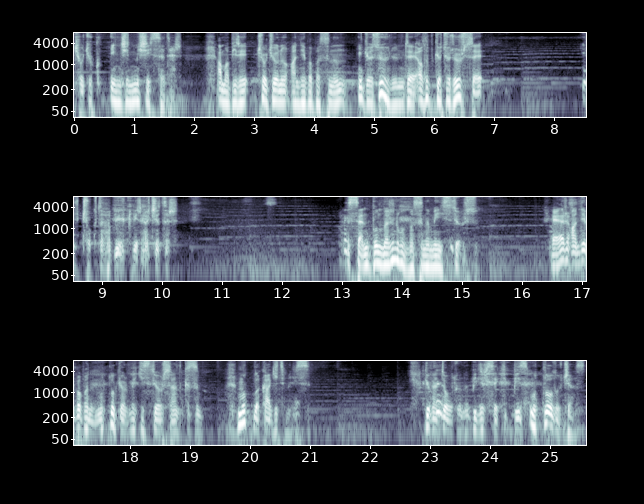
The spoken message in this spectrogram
çocuk incinmiş hisseder. Ama biri çocuğunu anne babasının gözü önünde alıp götürürse çok daha büyük bir acıdır. Sen bunların olmasını mı istiyorsun? Eğer anne babanı mutlu görmek istiyorsan kızım, mutlaka gitmelisin. Güvende olduğunu bilirsek biz mutlu olacağız.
